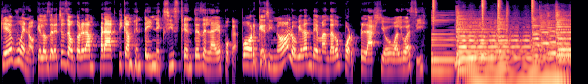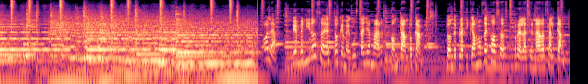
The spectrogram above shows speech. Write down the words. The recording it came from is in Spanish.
Qué bueno que los derechos de autor eran prácticamente inexistentes en la época, porque si no, lo hubieran demandado por plagio o algo así. Hola, bienvenidos a esto que me gusta llamar Contando Cantos, donde platicamos de cosas relacionadas al canto.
